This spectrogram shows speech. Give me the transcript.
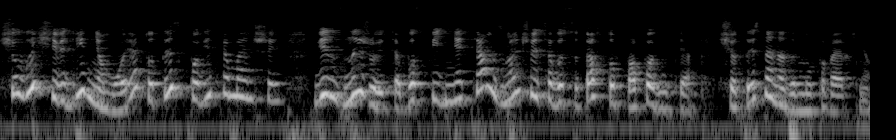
Що вище від рівня моря, то тиск повітря менший. Він знижується, бо з підняттям зменшується висота стовпа повітря, що тисне на земну поверхню.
